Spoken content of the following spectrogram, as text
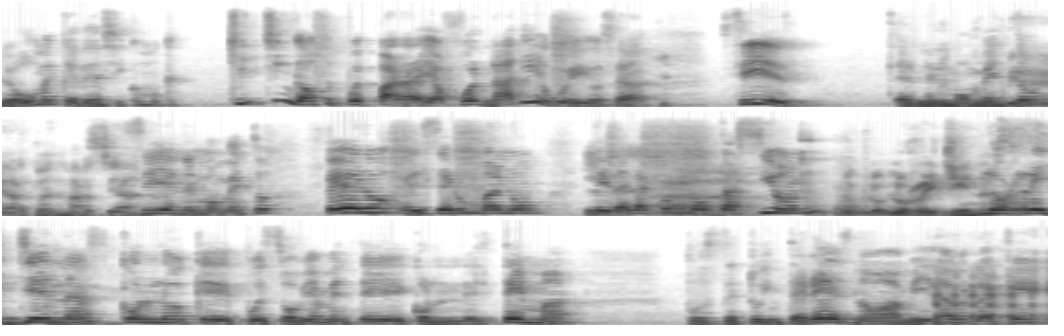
luego me quedé así como que, ¿quién chingado se puede parar allá afuera? Nadie, güey, o sea, sí, en el momento. Convierto en marciano. Sí, en el momento, pero el ser humano le da la connotación, Lo, lo rellenas. lo rellenas con lo que, pues obviamente, con el tema, pues de tu interés, ¿no? A mí la verdad que,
